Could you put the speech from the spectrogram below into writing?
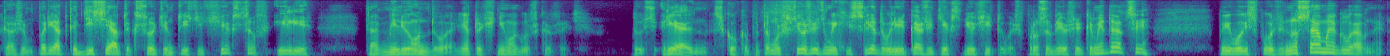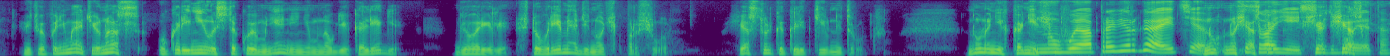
скажем, порядка десяток, сотен тысяч текстов или там миллион-два, я точно не могу сказать. То есть реально сколько, потому что всю жизнь мы их исследовали, и каждый текст не учитываешь. Просто даешь рекомендации по его использованию. Но самое главное, ведь вы понимаете, у нас укоренилось такое мнение, немногие коллеги говорили, что время одиночек прошло. Сейчас только коллективный труд. Ну, на них, конечно. Ну, вы опровергаете Ну, ну, щас, своей щас- судьбой щас- это.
